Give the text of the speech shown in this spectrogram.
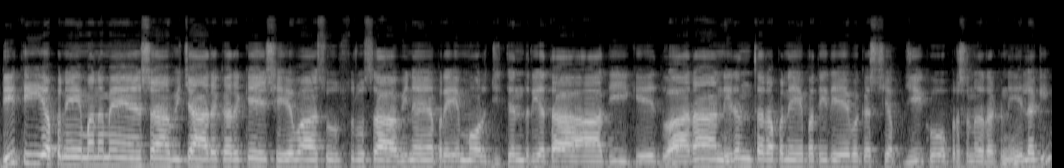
दीति अपने मन में ऐसा विचार करके सेवा, शुश्रूषा, विनय, प्रेम और जितेंद्रियता आदि के द्वारा निरंतर अपने पतिदेव कश्यप जी को प्रसन्न रखने लगी।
